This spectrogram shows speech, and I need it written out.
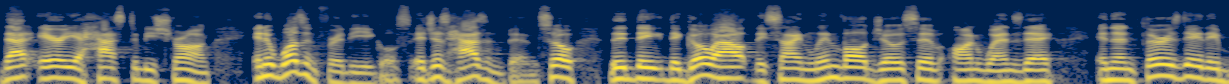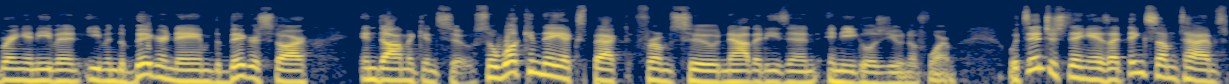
that area has to be strong. And it wasn't for the Eagles. It just hasn't been. So they, they, they go out out. They sign Linval Joseph on Wednesday. And then Thursday, they bring in even, even the bigger name, the bigger star, Ndamukong Suh. So what can they expect from Suh now that he's in an Eagles uniform? What's interesting is I think sometimes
